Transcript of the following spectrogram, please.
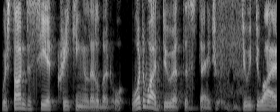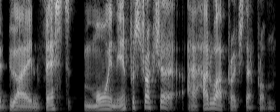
we're starting to see it creaking a little bit. What do I do at this stage? Do do I do I invest more in the infrastructure? How do I approach that problem?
